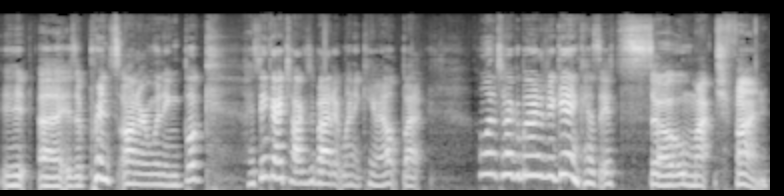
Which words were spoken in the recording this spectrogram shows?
It uh, is a Printz Honor winning book I think I talked about it when it came out, but I want to talk about it again because it's so much fun.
